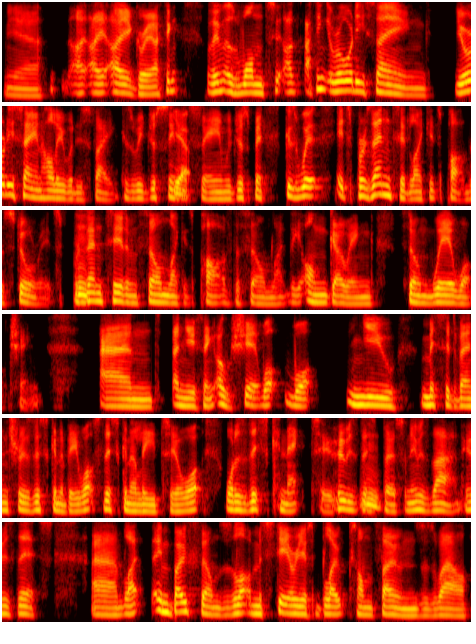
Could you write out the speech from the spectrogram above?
Yeah, I, I, I agree. I think I think there's one. Two, I, I think you're already saying you're already saying Hollywood is fake because we've just seen Yeah. the scene. We've just been because we're it's presented like it's part of the story. It's Mm. presented and filmed like it's part of the film, like the ongoing film we're watching. And and you think, oh shit, what what new misadventure is this going to be? What's this going to lead to? What what does this connect to? Who is this Mm. person? Who is that? Who's this? Um, like in both films, there's a lot of mysterious blokes on phones as well.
